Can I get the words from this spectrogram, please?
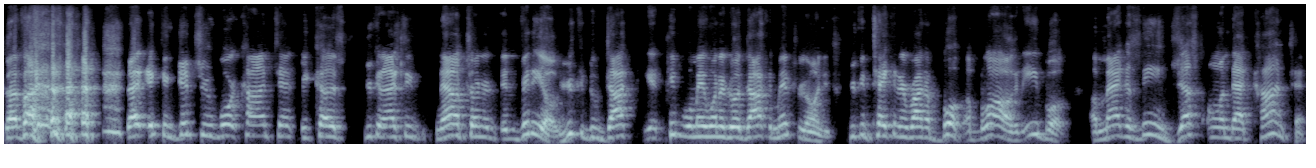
That, that it can get you more content because you can actually now turn it in video. You can do doc. People may want to do a documentary on you. You can take it and write a book, a blog, an ebook a magazine just on that content.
